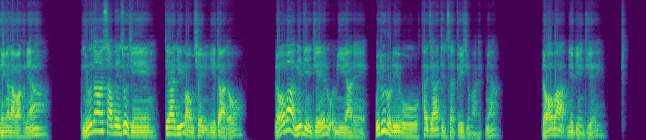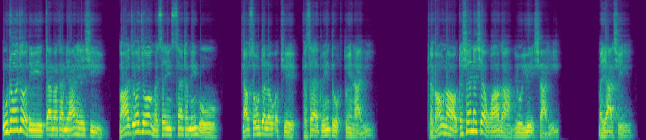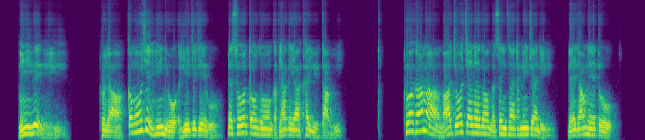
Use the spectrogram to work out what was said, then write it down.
မင်္ဂလာပါခင်ဗျာအမျိုးသားစာပေစုခြင်းတရားကြီးမောင်ချိတ်ရေးသားတော့လောဘမြင့်ပြင်ကျဲလို့အမည်ရတဲ့ဝိထုတော်လေးကိုဖတ်ကြားတင်ဆက်ပေးခြင်းပါတယ်ခင်ဗျာလောဘမြင့်ပြင်ကျဲဦးတော်ကျော်သည်တာမခံများတဲ့ရှိ မာကျော်ကျော်ငစိန်စံထမင်းကို နောက်ဆုံးတစ်လုံးအဖြစ်ပါဇက်အတွင်းသို့တွင်လာ၏၎င်းနောက်တစ်ချက်တစ်ချက်ဝါးကမျိုး၍ရှာ၏မရရှိနေ၍နေ၏ ထို့ကြောင့်ကမောချေဟင်းညိုအရေးကြဲကြဲကိုလက်စွန်းသုံးစွန်းကြပြားကြရာခတ်၍တောက်၏ထိုအခါမှာမာကျော်ကျန်းသောငစိန်စံထမင်းကျန်းသည်လေကြောင်းထဲသို့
